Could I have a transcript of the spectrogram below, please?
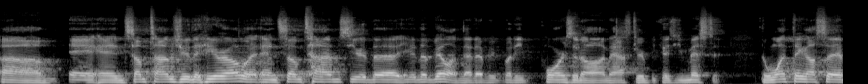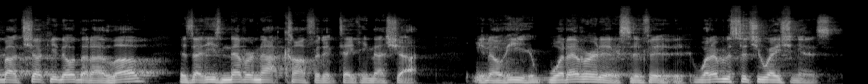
Um, and, and, sometimes you're the hero, and sometimes you're the you're the villain that everybody pours it on after because you missed it. The one thing I'll say about Chucky though that I love is that he's never not confident taking that shot. You know, he whatever it is, if it whatever the situation is,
